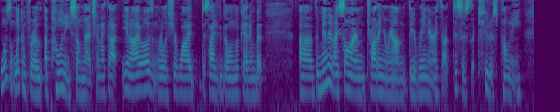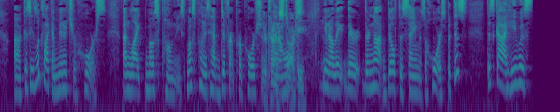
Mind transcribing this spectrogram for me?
wasn't looking for a, a pony so much, and I thought, you know, I wasn't really sure why I decided to go and look at him, but uh, the minute I saw him trotting around the arena, I thought, this is the cutest pony. Because he looked like a miniature horse, unlike most ponies. Most ponies have different proportions They're than a horse. stocky, You know, they, they're they're not built the same as a horse. But this this guy, he was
